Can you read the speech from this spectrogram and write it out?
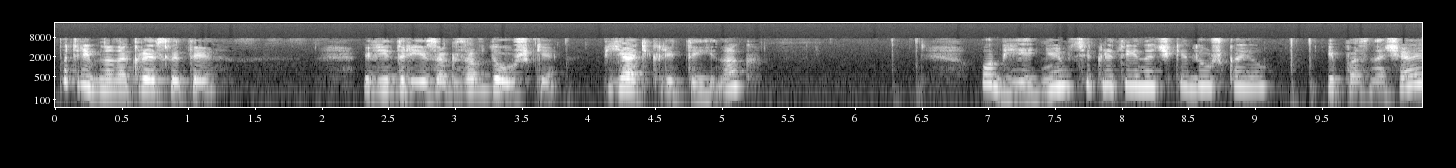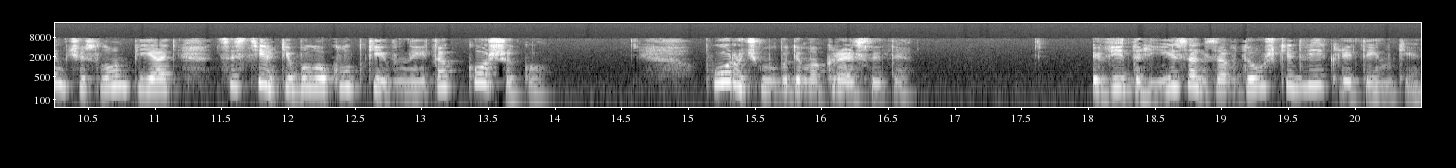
Потрібно накреслити відрізок завдовжки 5 клітинок. Об'єднуємо ці клітиночки дужкою і позначаємо числом 5. Це стільки було клубків ниток кошику. Поруч ми будемо креслити відрізок завдовжки 2 клітинки.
